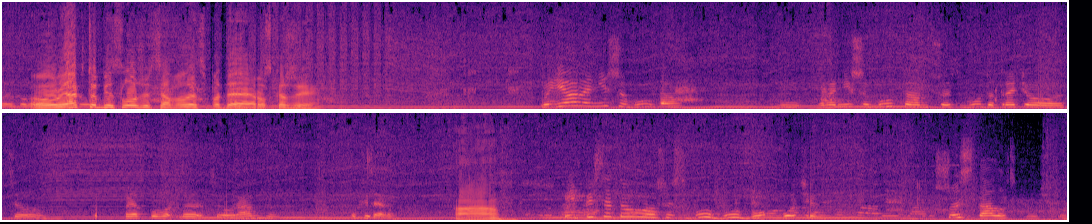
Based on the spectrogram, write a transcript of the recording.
тримаємо. свою О. Як тобі служиться в ЛСПД? Розкажи. Ну я раніше був там. Раніше був там, щось був до третього цього порядку е, цього рангу офіцером. А. І після того щось був, був, був, потім щось стало скучно.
